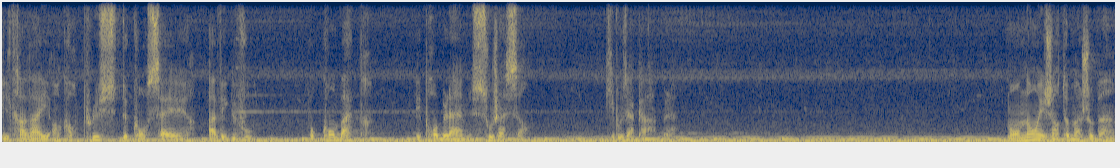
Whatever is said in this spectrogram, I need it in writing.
il travaille encore plus de concert avec vous pour combattre les problèmes sous-jacents qui vous accablent. Mon nom est Jean-Thomas Jobin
